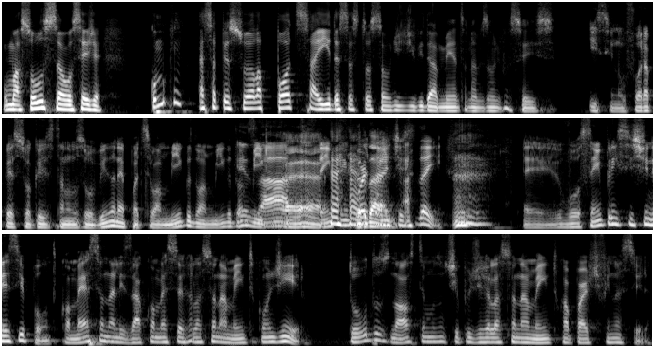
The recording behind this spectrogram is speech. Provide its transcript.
uma solução. Ou seja, como que essa pessoa ela pode sair dessa situação de endividamento na visão de vocês? E se não for a pessoa que está nos ouvindo, né? Pode ser o amigo do amigo do amigo. Exato. É, sempre importante isso daí. É, eu vou sempre insistir nesse ponto. Comece a analisar como é seu relacionamento com o dinheiro. Todos nós temos um tipo de relacionamento com a parte financeira.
